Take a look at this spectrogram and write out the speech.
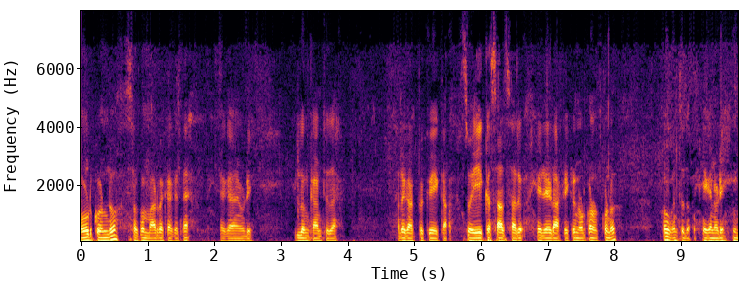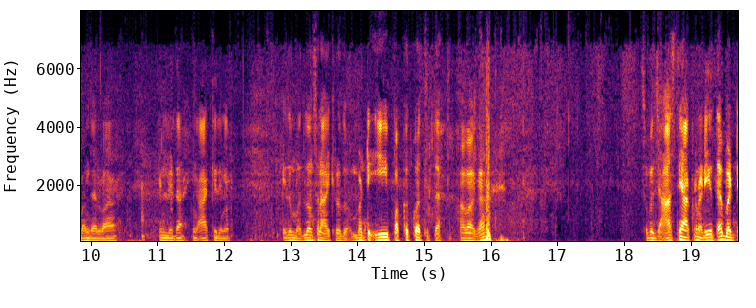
ನೋಡಿಕೊಂಡು ಸ್ವಲ್ಪ ಮಾಡಬೇಕಾಗತ್ತೆ. ಈಗ ನೋಡಿ, ಇಲ್ಲೊಂದು ಕಾಣ್ತದೆ. ಹಾಕ್ಬೇಕು ಏಕ, ಸೊ ಏಕ ಸಾರು ಸಾರು ಎರಡೆರಡು ಹಾಕಿ ಕಡೆ ನೋಡ್ಕೊಂಡು ನೋಡ್ಕೊಂಡು ಹೋಗುವಂಥದ್ದು. ಈಗ ನೋಡಿ, ಹಿಂಗೆ ಬಂದೆ ಅಲ್ವಾ? ಇಲ್ಲಿದ, ಹಿಂಗೆ ಹಾಕಿದ್ದೀನಿ. ಇದು ಮೊದಲೊಂದು ಸಲ ಹಾಕಿರೋದು ಬಟ್ ಈ ಪಕ್ಕಕ್ಕೂ ಹತ್ತುತ್ತೆ ಆವಾಗ ಸ್ವಲ್ಪ ಜಾಸ್ತಿ ಹಾಕ್ರು ನಡೆಯುತ್ತೆ ಬಟ್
